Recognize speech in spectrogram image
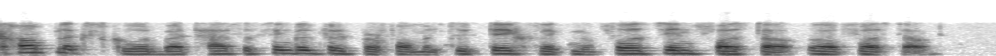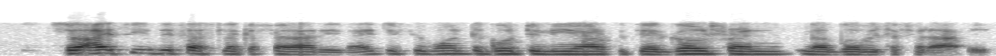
complex core, but has a single thread performance. It takes like you know, first in, first out, uh, first out. So I see this as like a Ferrari, right? If you want to go to New York with your girlfriend, now go with a Ferrari,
